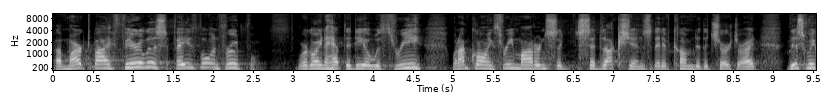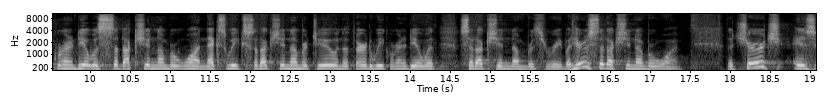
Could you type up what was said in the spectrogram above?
uh, marked by fearless, faithful, and fruitful. We're going to have to deal with three, what I'm calling three modern seductions that have come to the church, all right? This week we're going to deal with seduction number one. Next week, seduction number two. And the third week, we're going to deal with seduction number three. But here's seduction number one the church is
